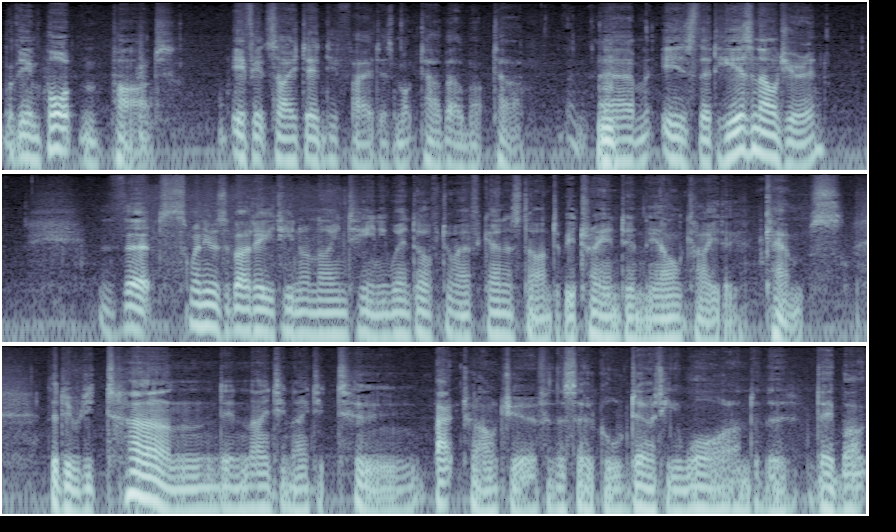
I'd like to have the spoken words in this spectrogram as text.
Well, the important part, if it's identified as Mokhtar Bel Mokhtar, mm. um, is that he is an Algerian, that when he was about 18 or 19, he went off to Afghanistan to be trained in the Al-Qaeda camps, that he returned in 1992 back to Algeria for the so-called Dirty War under the debacle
